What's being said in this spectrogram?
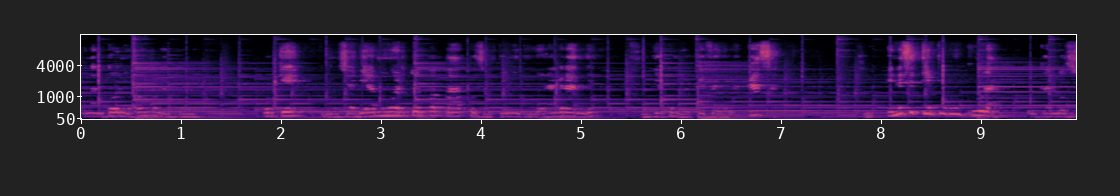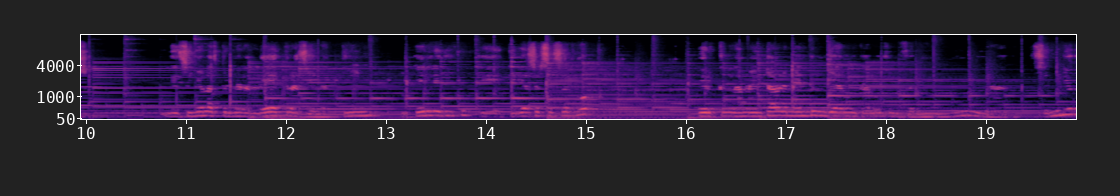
con Antonio, con, Antonio. Porque como se había muerto el papá, pues Antonio era grande, se sentía como el jefe de la casa. En ese tiempo hubo un cura, don Carlos, le enseñó las primeras letras y el latín, porque él le dijo que quería ser sacerdote. Pero lamentablemente un día don Carlos enfermó muy grave y se murió.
